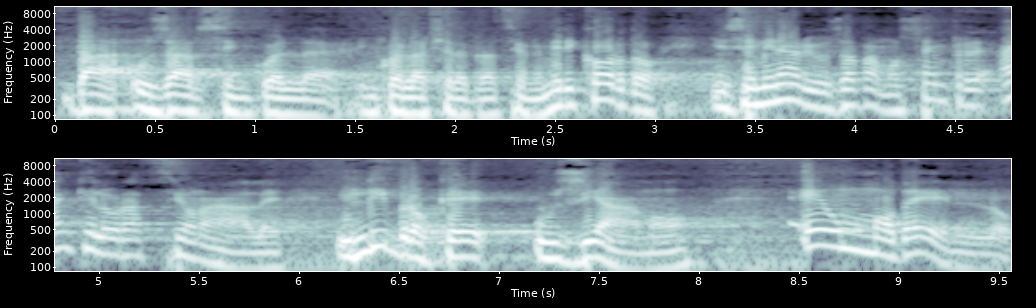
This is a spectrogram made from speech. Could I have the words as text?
da usarsi in, quel, in, quella celebrazione. Mi ricordo in seminario usavamo sempre anche l'orazionale, il libro che usiamo è un modello,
